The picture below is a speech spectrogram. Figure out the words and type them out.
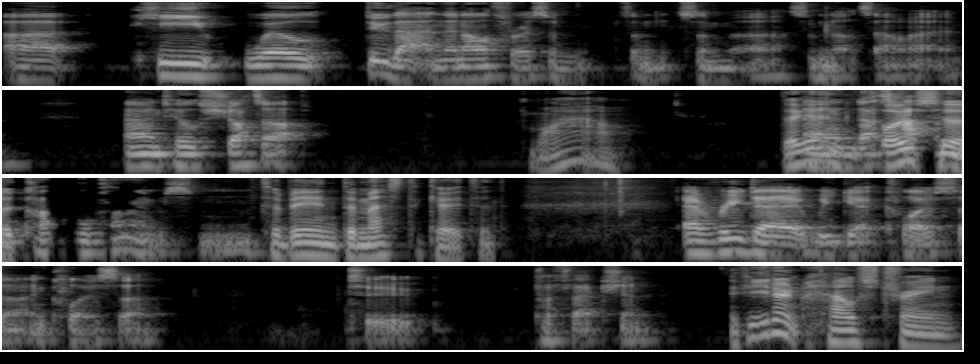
Uh, he will do that, and then I'll throw some some some uh, some nuts out at him, and he'll shut up. Wow. They're getting closer a couple times. Mm. to being domesticated. Every day we get closer and closer to perfection. If you don't house train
